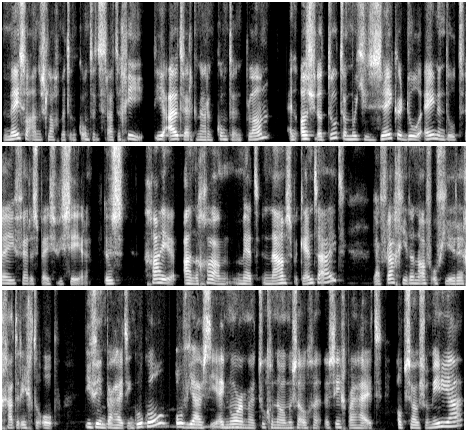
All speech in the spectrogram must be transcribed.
meestal aan de slag met een contentstrategie die je uitwerkt naar een contentplan. En als je dat doet, dan moet je zeker doel 1 en doel 2 verder specificeren. Dus ga je aan de gang met naamsbekendheid, ja, vraag je dan af of je je gaat richten op die vindbaarheid in Google, of juist die enorme toegenomen zichtbaarheid op social media,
